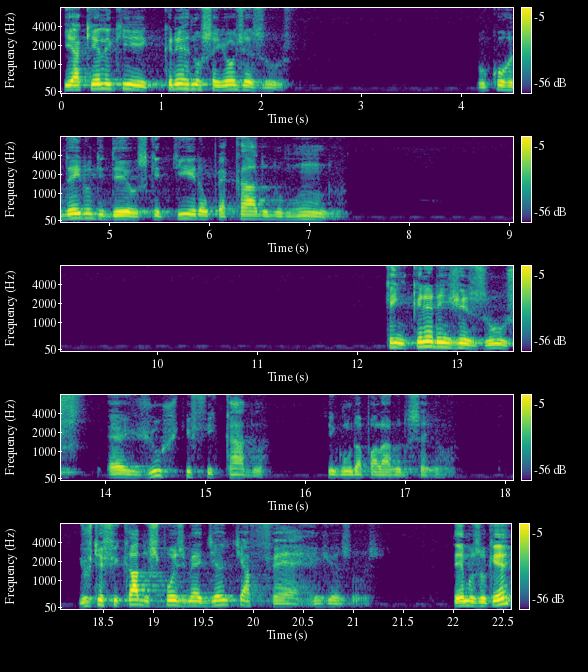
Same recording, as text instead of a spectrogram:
Que aquele que crer no Senhor Jesus o Cordeiro de Deus que tira o pecado do mundo. Quem crer em Jesus é justificado, segundo a palavra do Senhor. Justificados, pois, mediante a fé em Jesus. Temos o quê?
